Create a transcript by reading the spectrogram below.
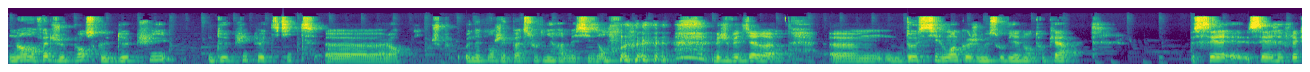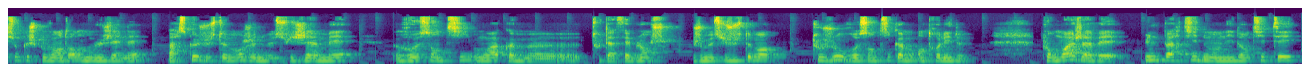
Non, en fait, je pense que depuis depuis petite, euh, alors je, honnêtement, j'ai pas de souvenir à mes 6 ans, mais je vais dire euh, d'aussi loin que je me souvienne en tout cas, ces, ces, réflexions que je pouvais entendre me gênaient parce que justement, je ne me suis jamais ressentie moi comme tout à fait blanche. Je me suis justement toujours ressentie comme entre les deux. Pour moi, j'avais une partie de mon identité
